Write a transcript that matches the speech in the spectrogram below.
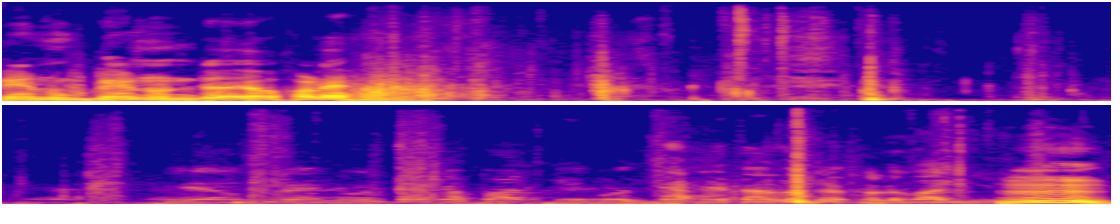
ક્રેનું બ્રેનું જો હળે હા હમ.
